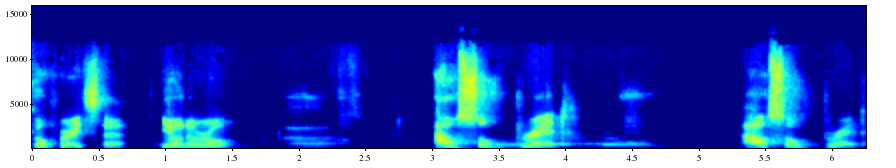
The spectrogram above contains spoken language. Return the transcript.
Go for it, sir. You're on a roll. House of bread. House of bread.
